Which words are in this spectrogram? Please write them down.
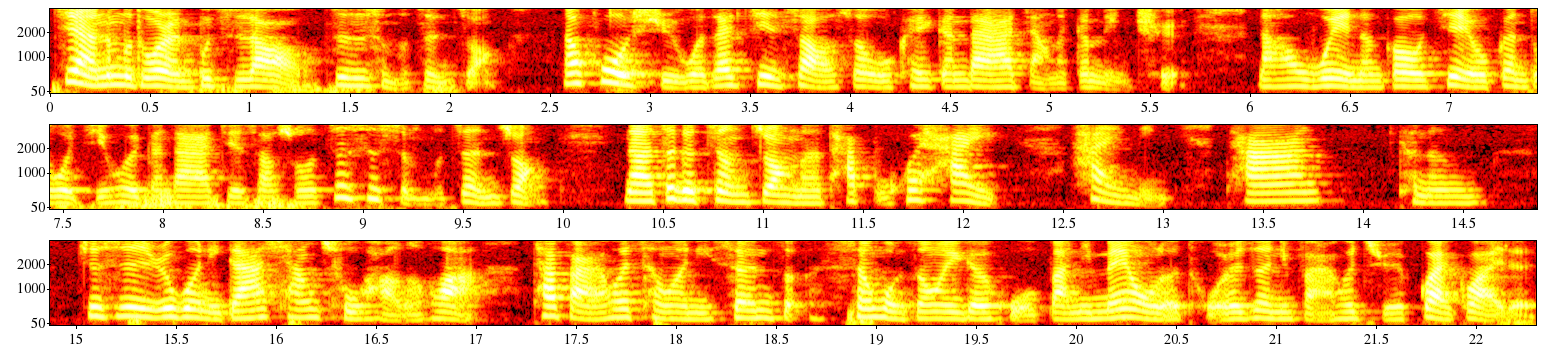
既然那么多人不知道这是什么症状，那或许我在介绍的时候，我可以跟大家讲的更明确，然后我也能够借由更多的机会跟大家介绍说这是什么症状。那这个症状呢，它不会害害你，它可能就是如果你跟他相处好的话，他反而会成为你生中生活中一个伙伴。你没有了妥瑞症，你反而会觉得怪怪的。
